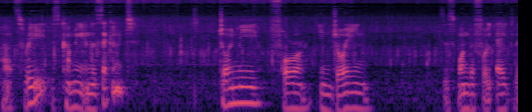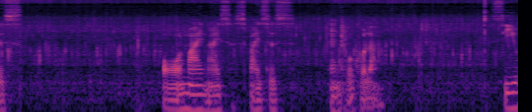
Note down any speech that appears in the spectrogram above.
Part 3 is coming in a second. Join me for enjoying this wonderful egg with all my nice spices and rucola. See you.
